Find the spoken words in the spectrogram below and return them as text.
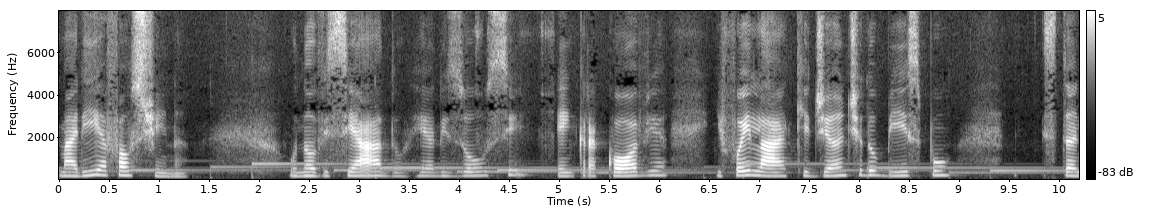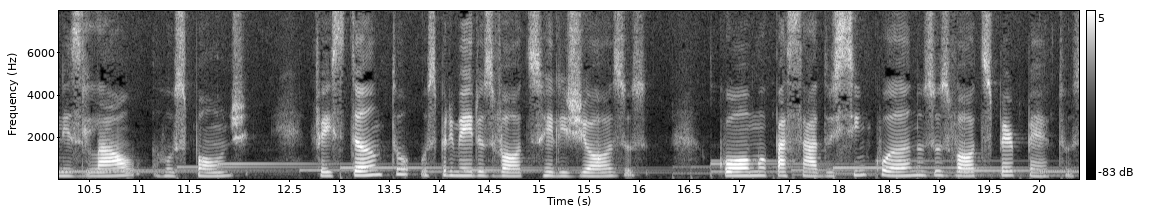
Maria Faustina. O noviciado realizou-se em Cracóvia e foi lá que, diante do bispo Stanislau Rusponde, Fez tanto os primeiros votos religiosos, como, passados cinco anos, os votos perpétuos,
